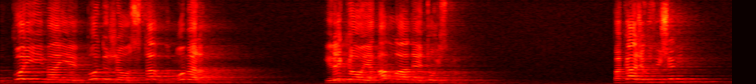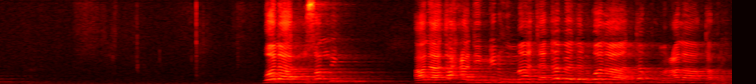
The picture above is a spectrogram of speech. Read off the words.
u kojima je podržao stav Omara i rekao je Allah da je to ispravo. Pa kaže uzvišeni ولا تصلي على أحد منهم مات أبدا ولا تقم على قبره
